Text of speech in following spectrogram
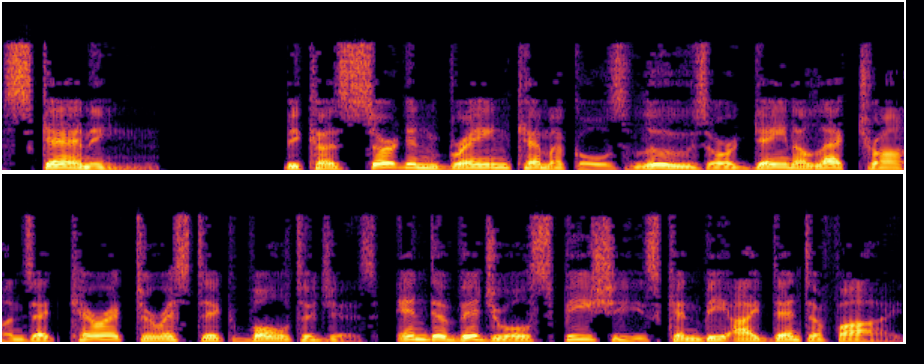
scanning because certain brain chemicals lose or gain electrons at characteristic voltages, individual species can be identified.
